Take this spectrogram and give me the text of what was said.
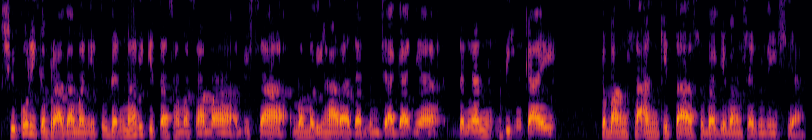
syukuri keberagaman itu dan mari kita sama-sama bisa memelihara dan menjaganya dengan bingkai kebangsaan kita sebagai bangsa Indonesia.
